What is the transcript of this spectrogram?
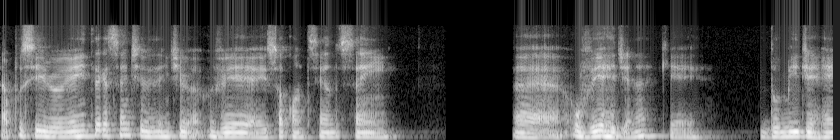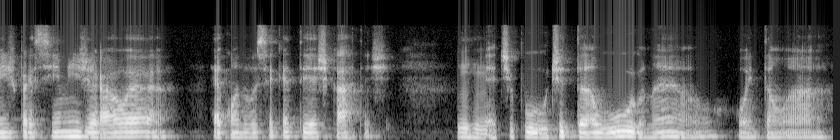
é possível. E é interessante a gente ver isso acontecendo sem é, o verde, né? Que do mid-range para cima, em geral, é, é quando você quer ter as cartas. Uhum. É tipo o Titã, o Uro, né? Ou, ou então a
